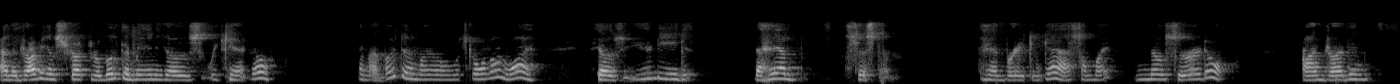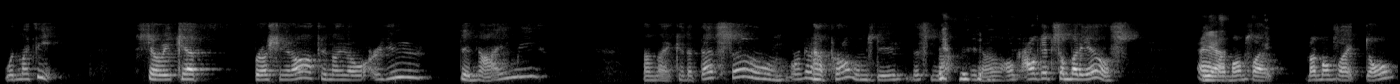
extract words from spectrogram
And the driving instructor looked at me and he goes, We can't go. And I looked at him, I go, What's going on? Why? He goes, You need the hand system, handbrake and gas. I'm like, No, sir, I don't. I'm driving with my feet. So he kept brushing it off, and I go, Are you denying me? I'm like, and if that's so, we're gonna have problems, dude. This is not, you know, I'll, I'll get somebody else. And Yeah. my mom's like, my mom's like, don't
